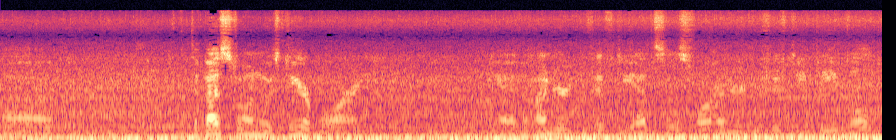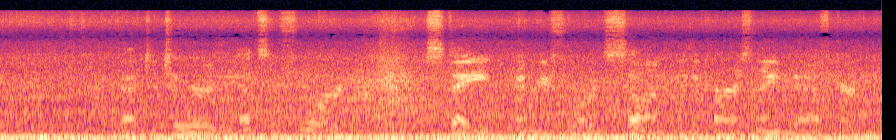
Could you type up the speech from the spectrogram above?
Uh, the best one was Dearborn. We had 150 Edsels, 450 people. Got to tour the Edsel Ford estate, Henry Ford's son, who the car is named after.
